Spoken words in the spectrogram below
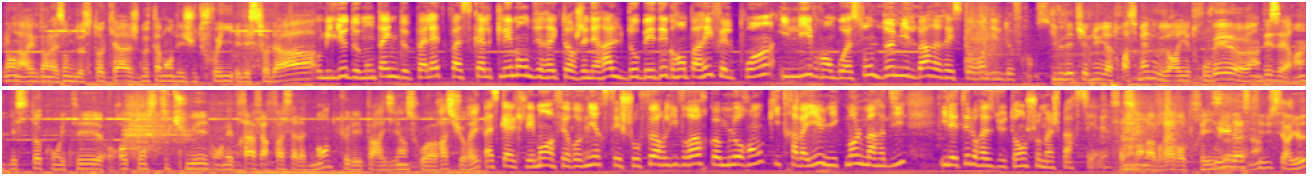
Là, on arrive dans la zone de stockage, notamment des jus de fruits et des sodas. Au milieu de montagnes de palettes, Pascal Clément, directeur général d'OBD Grand Paris, fait le point. Il livre en boisson 2000 bars et restaurants d'Île-de-France. Si vous étiez venu il y a trois semaines, vous auriez trouvé euh, un désert. Hein. Les stocks ont été reconstitués. On est prêt à faire face à la demande que les Parisiens soient rassurés. Pascal Clément a fait revenir ses chauffeurs-livreurs comme Laurent qui travaillait uniquement le mardi. Il était le reste du temps au chômage partiel. Ça sent la vraie reprise. Oui, là euh, c'est du sérieux.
